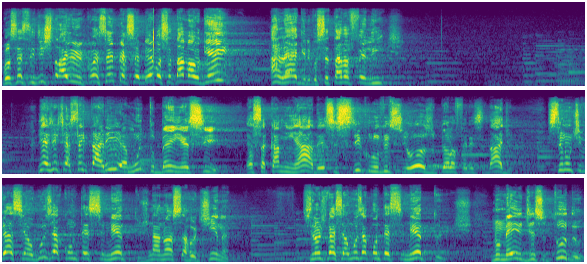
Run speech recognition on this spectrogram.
Você se distraiu e sem perceber você estava alguém alegre, você estava feliz. E a gente aceitaria muito bem esse essa caminhada, esse ciclo vicioso pela felicidade, se não tivessem alguns acontecimentos na nossa rotina, se não tivessem alguns acontecimentos no meio disso tudo,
